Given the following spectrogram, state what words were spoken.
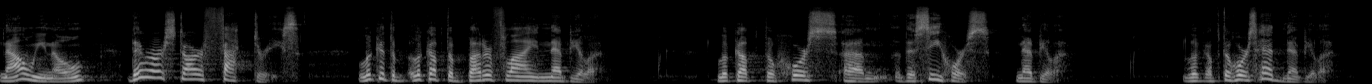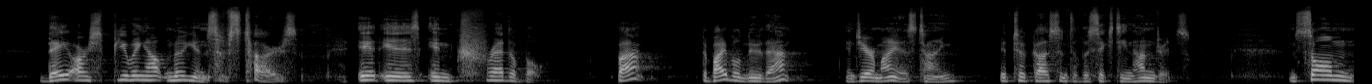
now we know there are star factories. Look, at the, look up the Butterfly Nebula. Look up the horse, um, the Seahorse Nebula. Look up the Horsehead Nebula. They are spewing out millions of stars. It is incredible. But the Bible knew that in Jeremiah's time. It took us into the 1600s. In Psalm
